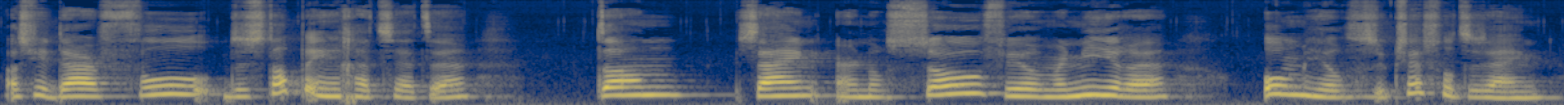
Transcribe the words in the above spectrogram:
als je daar vol de stappen in gaat zetten, dan zijn er nog zoveel manieren om heel succesvol te zijn.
